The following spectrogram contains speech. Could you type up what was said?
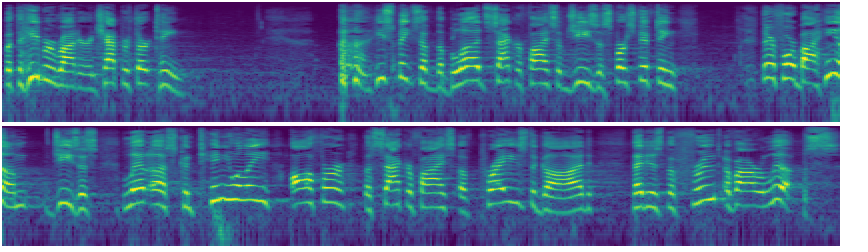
But the Hebrew writer in chapter 13, he speaks of the blood sacrifice of Jesus. Verse 15, therefore by him, Jesus, let us continually offer the sacrifice of praise to God, that is the fruit of our lips,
